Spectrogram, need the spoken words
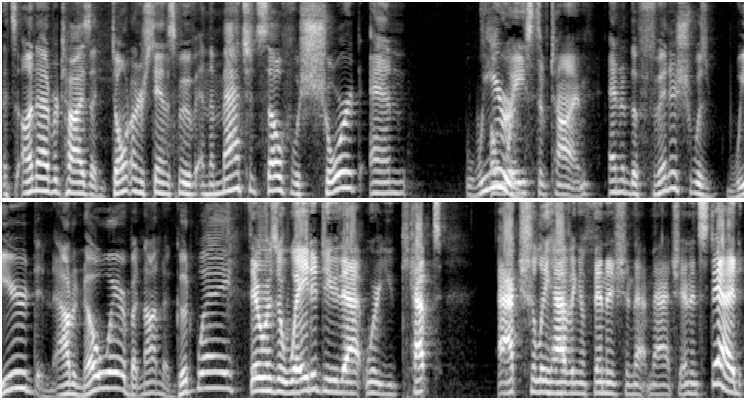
It's unadvertised. I don't understand this move. And the match itself was short and A weird. waste of time. And the finish was weird and out of nowhere, but not in a good way. There was a way to do that where you kept actually having a finish in that match, and instead,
